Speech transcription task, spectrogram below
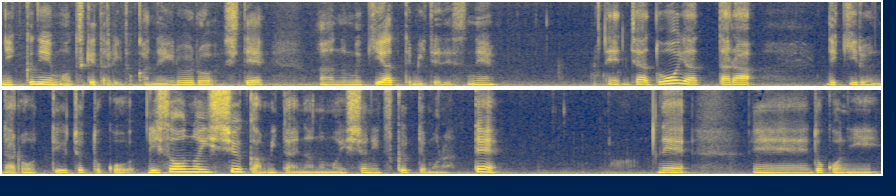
うニックネームをつけたりとかねいろいろしてあの向き合ってみてですね。でじゃあどうやったらできるんだろうっていうちょっとこう理想の1週間みたいなのも一緒に作ってもらってで、えー、どこに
